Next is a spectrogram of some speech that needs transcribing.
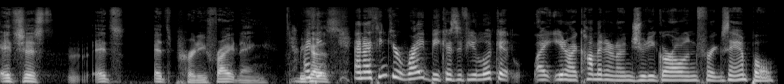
it's just it's it's pretty frightening I because think, and I think you're right because if you look at like you know I commented on Judy Garland for example.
